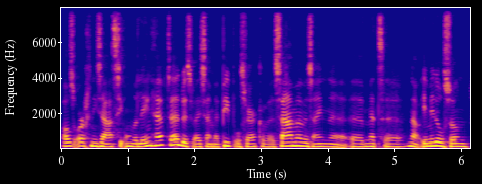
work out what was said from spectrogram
als organisatie onderling hebt. Hè. Dus wij zijn met Peoples, werken we samen. We zijn eh, eh, met eh, nou, inmiddels zo'n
